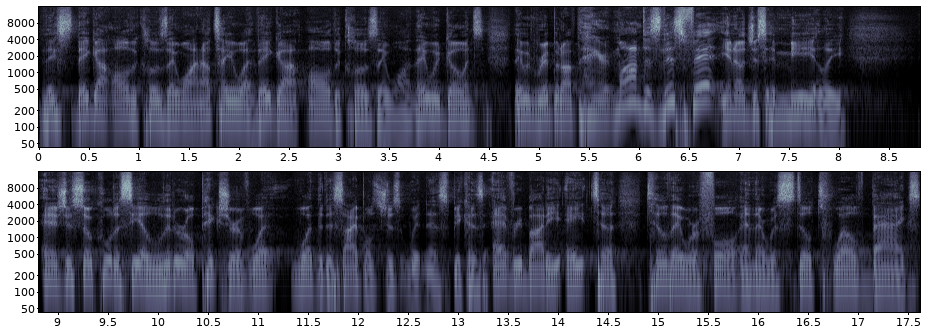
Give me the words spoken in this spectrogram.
they, they got all the clothes they want. I'll tell you what, they got all the clothes they want. They would go and they would rip it off the hanger. Mom, does this fit? You know, just immediately. And it's just so cool to see a literal picture of what, what the disciples just witnessed because everybody ate to, till they were full, and there was still 12 bags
